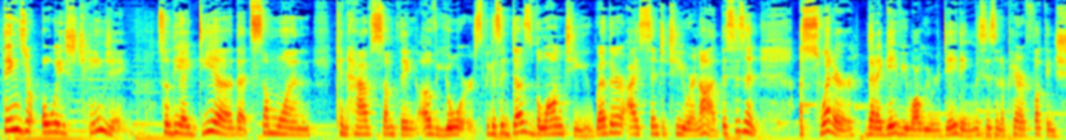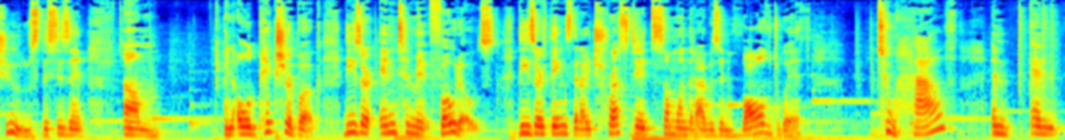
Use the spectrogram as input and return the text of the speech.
Things are always changing. So the idea that someone can have something of yours, because it does belong to you, whether I sent it to you or not, this isn't a sweater that I gave you while we were dating. This isn't a pair of fucking shoes. This isn't, um, an old picture book. These are intimate photos. These are things that I trusted someone that I was involved with to have. And and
